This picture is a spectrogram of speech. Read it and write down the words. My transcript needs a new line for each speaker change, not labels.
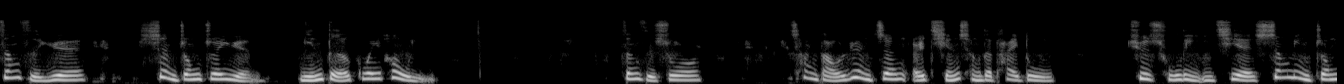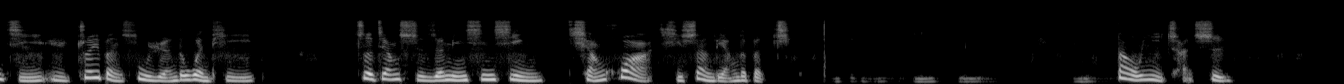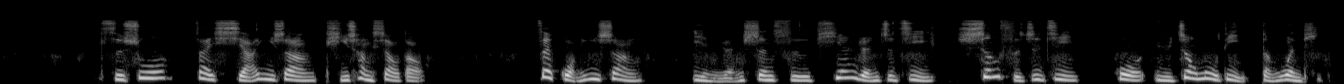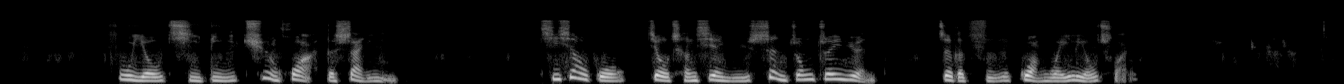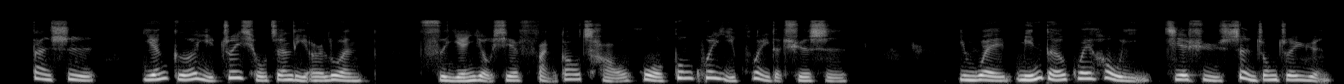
曾子曰：“慎终追远，民德归后矣。”曾子说，倡导认真而虔诚的态度，去处理一切生命终极与追本溯源的问题，这将使人民心性强化其善良的本质。道义阐释，此说。在狭义上提倡孝道，在广义上引人深思天人之际、生死之际或宇宙目的等问题，富有启迪劝化的善意，其效果就呈现于“慎终追远”这个词广为流传。但是，严格以追求真理而论。此言有些反高潮或功亏一篑的缺失，因为明德归后矣，接续慎终追远，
